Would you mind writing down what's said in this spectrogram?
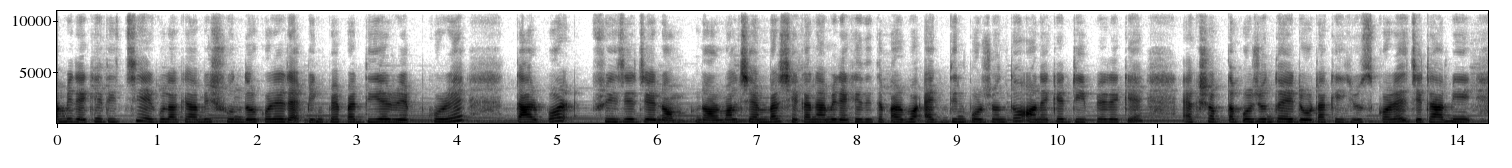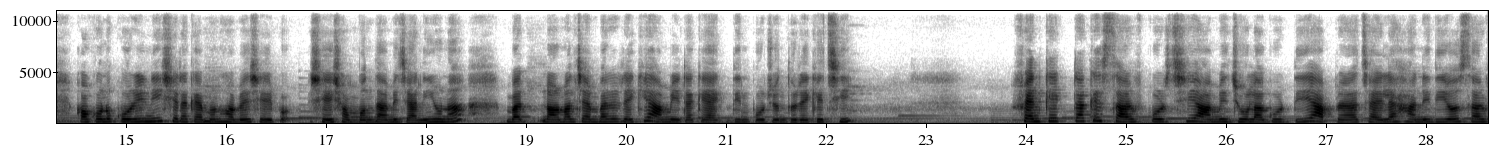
আমি রেখে দিচ্ছি, এগুলাকে আমি সুন্দর করে র্যাপিং পেপার দিয়ে রেপ করে তারপর ফ্রিজের যে নর্মাল চেম্বার সেখানে আমি রেখে দিতে পারব একদিন পর্যন্ত। অনেকে ডিপে রেখে এক সপ্তাহ পর্যন্ত এই ডোটাকে ইউজ করে। যেটা আমি কখনো করিনি, সেটা কেমন হবে সেই সেই সম্বন্ধে আমি জানিও না। বাট নর্মাল চেম্বারে রেখে আমি এটাকে একদিন পর্যন্ত রেখেছি। ফ্যানকেকটাকে সার্ভ করছি আমি ঝোলা গুড় দিয়ে। আপনারা চাইলে হানি দিয়েও সার্ভ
